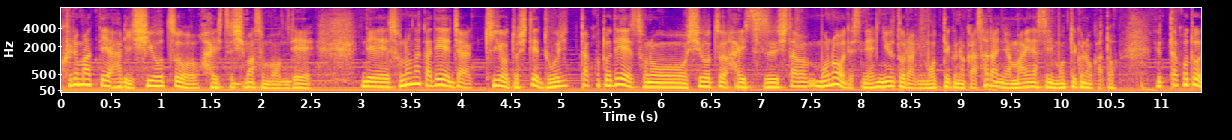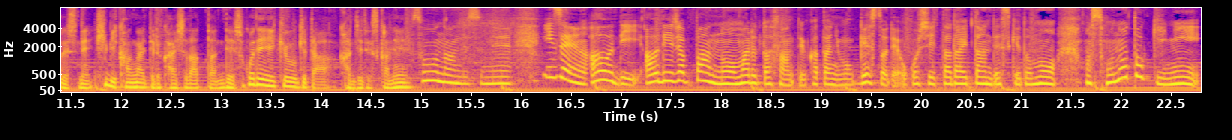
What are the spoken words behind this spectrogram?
車ってやはり CO2 を排出しますもんででその中でじゃあ企業としてどういったことでその CO2 を排出したものものをですねニュートラルに持っていくのかさらにはマイナスに持っていくのかといったことをですね日々考えてる会社だったんでそこで影響を受けた感じですかね。そうなんですね以前アウディアウディジャパンの丸田さんという方にもゲストでお越しいただいたんですけども、まあ、その時に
